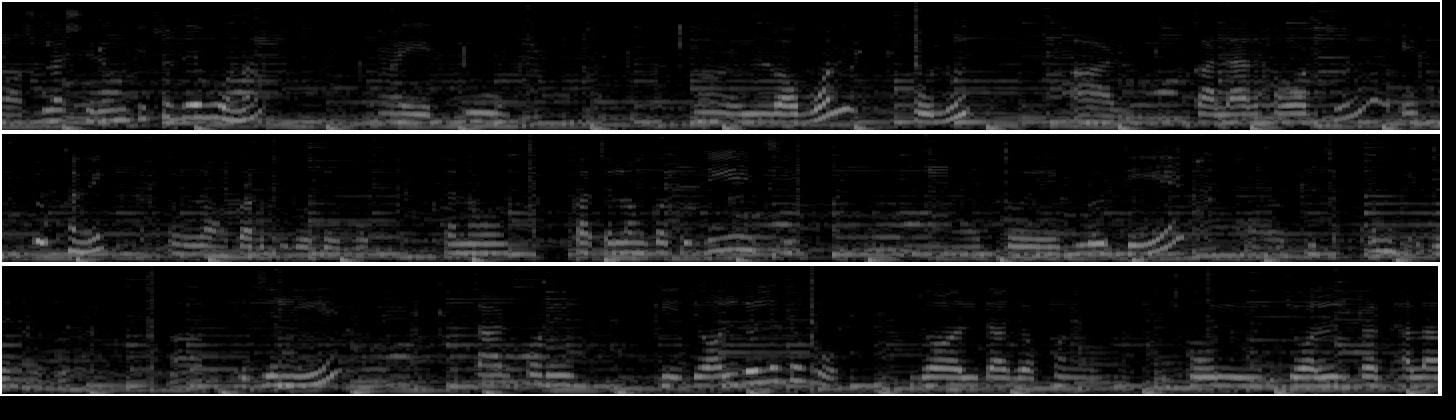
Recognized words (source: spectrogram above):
মশলা সেরকম কিছু দেব না। একটু লবণ, হলুদ আর কালার হওয়ার জন্য একটুখানি লঙ্কার গুঁড়ো দেবো। কেন, কাঁচা লঙ্কা তো দিয়েইছি। তো এগুলো দিয়ে কিছুক্ষণ ভেজে নেব। ভেজে নিয়ে তারপরে কি জল ঢেলে দেবো? জলটা যখন ঝোল, জলটা ঢালা,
